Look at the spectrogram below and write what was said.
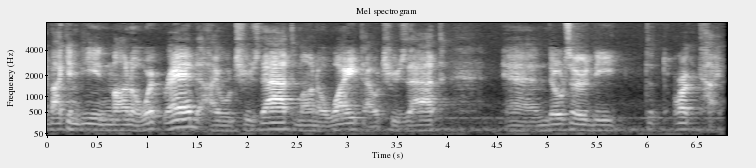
If I can be in mono red, I will choose that. Mono white, I will choose that. And those are the, the archetype.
